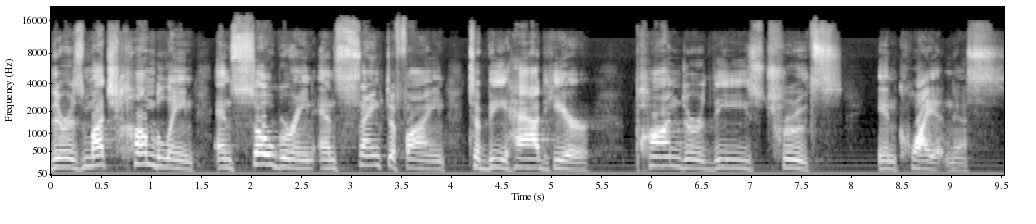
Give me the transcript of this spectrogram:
There is much humbling and sobering and sanctifying to be had here. Ponder these truths in quietness.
